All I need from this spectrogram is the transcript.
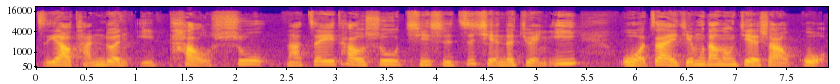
只要谈论一套书。那这一套书，其实之前的卷一我在节目当中介绍过。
